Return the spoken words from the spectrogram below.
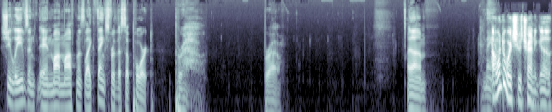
she leaves and and Mon Mothma's like, "Thanks for the support, bro, bro." Um, man, I wonder where she was trying to go.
